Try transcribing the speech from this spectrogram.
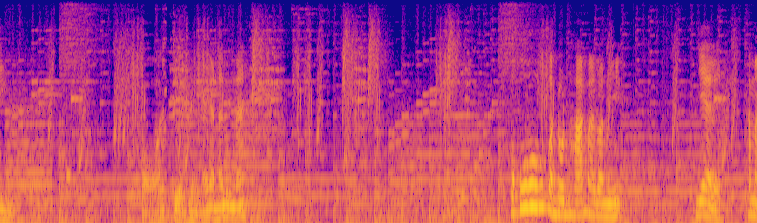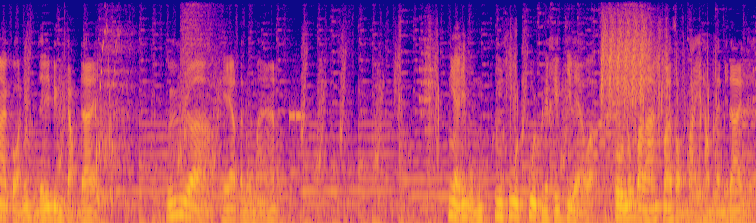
จริง ขอจวดหนึ่งแล้วกันนะลุงนะโอ้โหคอนโดนพาร์ทมาตอนนี้ แย่เลย ถ้ามาก่อนนี่ผมจะได้ดึงกลับได้ เอื้อแพ้อัตโนมัติ เนี่ยที่ผมเพิ่งพูดพูดไปในคลิปที่แล้วอะโซโนบาลานซ์มาสองใบทำอะไรไม่ได้เลย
